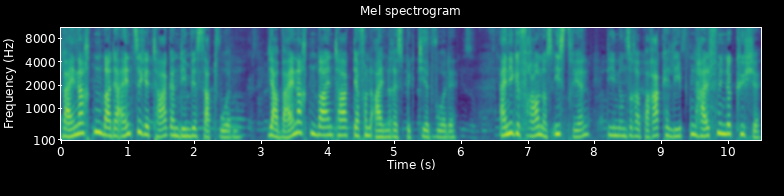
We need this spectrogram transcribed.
Weihnachten war der einzige Tag, an dem wir satt wurden. Ja, Weihnachten war ein Tag, der von allen respektiert wurde. Einige Frauen aus Istrien, die in unserer Baracke lebten, halfen in der Küche,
